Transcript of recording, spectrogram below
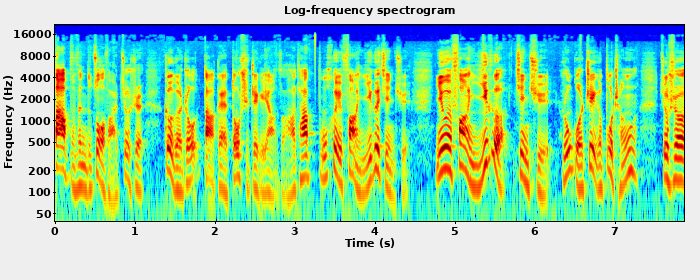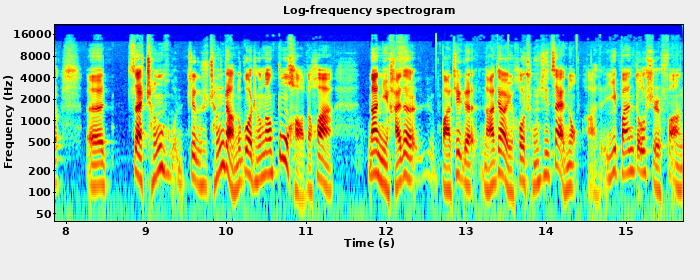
大部分的做法，就是各个州大概都是这个样子啊，它不会放一个进去，因为放一个进去，如果这个不成，就是说，呃，在成这个成长的过程当中不好的话，那你还得把这个拿掉以后重新再弄啊。一般都是放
